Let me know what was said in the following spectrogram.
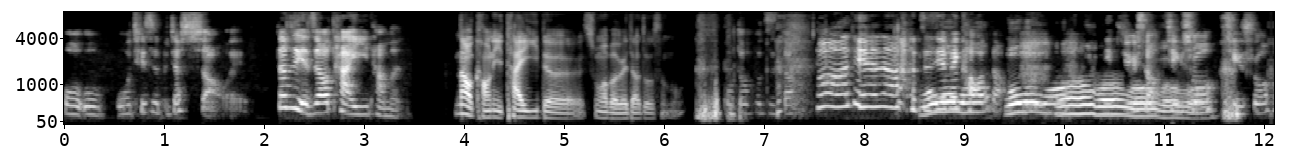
我我我其实比较少哎、欸，但是也知道太一他们。那我考你，太一的数码宝贝叫做什么？我都不知道。啊天哪，直接被考倒！我我我我我举手，请说，请说。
